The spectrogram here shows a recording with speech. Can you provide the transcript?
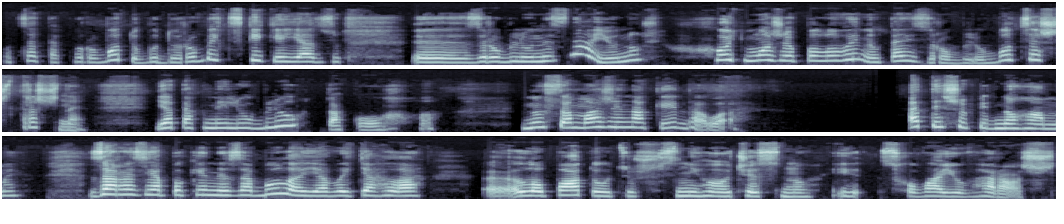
Оце таку роботу буду робити. Скільки я е, зроблю, не знаю. Ну, хоч може половину, та й зроблю, бо це ж страшне. Я так не люблю такого. Ну, сама ж і накидала. А ти що під ногами? Зараз я поки не забула, я витягла е, лопату цю ж снігоочисну і сховаю в гараж.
